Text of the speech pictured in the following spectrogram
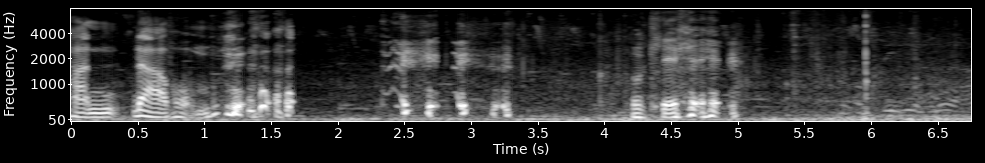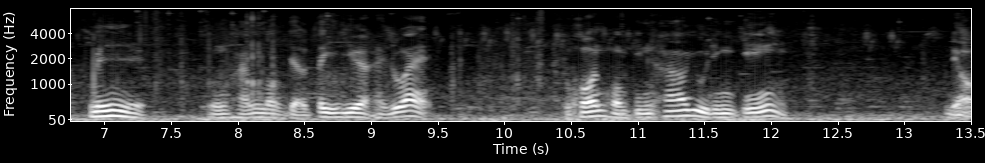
พันธุ์ด่าผม โอเค นี่ลุงพันธ์บอกเดี๋ยวตีเหยื่อให้ด้วย ทุกคนผมกินข้าวอยู่จริง ๆ เดี๋ยว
